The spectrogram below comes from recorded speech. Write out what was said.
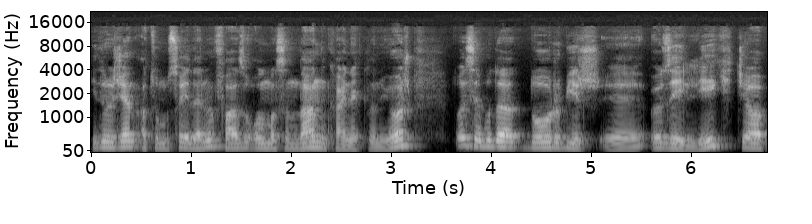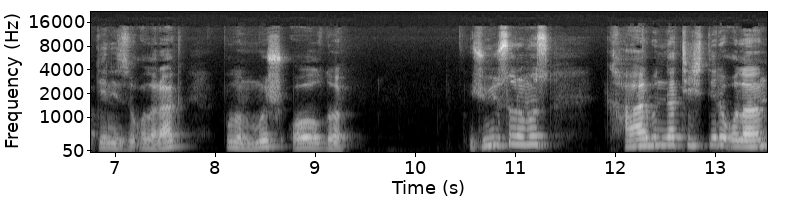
hidrojen atomu sayılarının fazla olmasından kaynaklanıyor. Dolayısıyla bu da doğru bir e, özellik. Cevap denizli olarak bulunmuş oldu. Üçüncü sorumuz karbonhidrat çeşitleri olan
